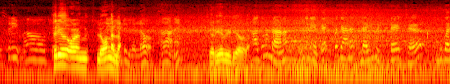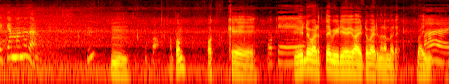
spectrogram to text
ഒത്തിരി ഒത്തിരി ലോങ് അല്ല. ഇല്ലല്ലോ അതാണ്. ചെറിയ വീഡിയോകളാണ് അതുകൊണ്ടാണ് ഇങ്ങനെയൊക്കെ ഇപ്പൊ ഞാൻ ലൈവ് ഇട്ടേച്ച് ഇത് പറിക്കാൻ വന്നതാണ്? അപ്പം ഓക്കേ വീണ്ടും അടുത്ത വീഡിയോയുമായിട്ട് വരുന്നിടം വരെ. ബൈ ബൈ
